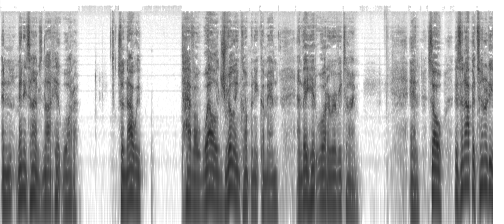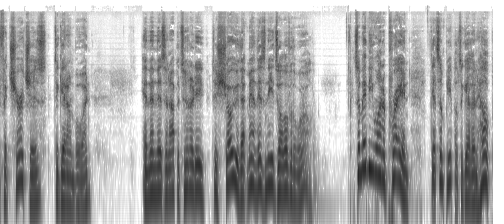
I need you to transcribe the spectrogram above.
and many times not hit water. So now we have a well drilling company come in and they hit water every time. And so there's an opportunity for churches to get on board. And then there's an opportunity to show you that, man, there's needs all over the world. So maybe you want to pray and get some people together and help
